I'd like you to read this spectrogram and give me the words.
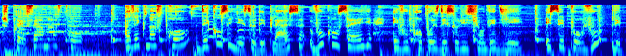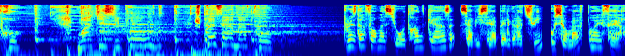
je préfère MAF Pro. Avec MAF Pro, des conseillers se déplacent, vous conseillent et vous proposent des solutions dédiées. Et c'est pour vous, les pros. Moi qui suis pro, je préfère MAF Pro. Plus d'informations au 3015, service et appel gratuit ou sur maf.fr.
